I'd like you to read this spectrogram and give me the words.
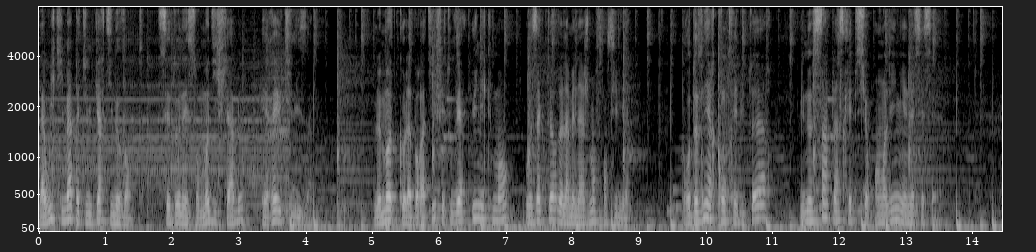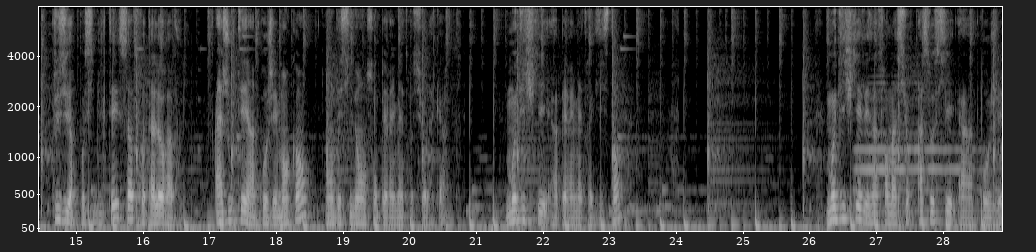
La Wikimap est une carte innovante. Ces données sont modifiables et réutilisables. Le mode collaboratif est ouvert uniquement aux acteurs de l'aménagement francilien. Pour devenir contributeur, une simple inscription en ligne est nécessaire. Plusieurs possibilités s'offrent alors à vous. Ajouter un projet manquant en décidant son périmètre sur la carte, modifier un périmètre existant, modifier les informations associées à un projet,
